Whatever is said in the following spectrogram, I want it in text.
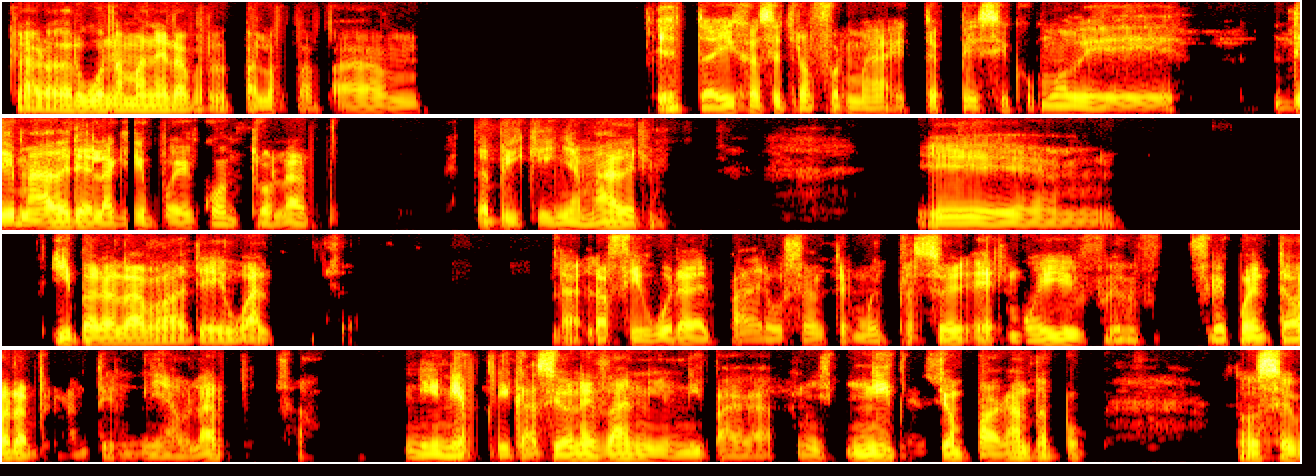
claro, de alguna manera para, los papás, mm, esta hija se transforma en esta especie como de, de madre a la que pueden controlar, esta pequeña madre. Eh, y para la madre igual. la, la figura del padre ausente es muy, es muy fre- frecuente ahora, pero antes ni hablar, ni, ni explicaciones dan, ni, ni, paga, ni, ni pensión pagan tampoco. Entonces,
